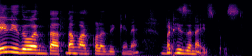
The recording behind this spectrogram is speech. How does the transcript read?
ಏನಿದು ಅಂತ ಅರ್ಥ ಮಾಡ್ಕೊಳ್ಳೋದಕ್ಕೇನೆ. But is a nice person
